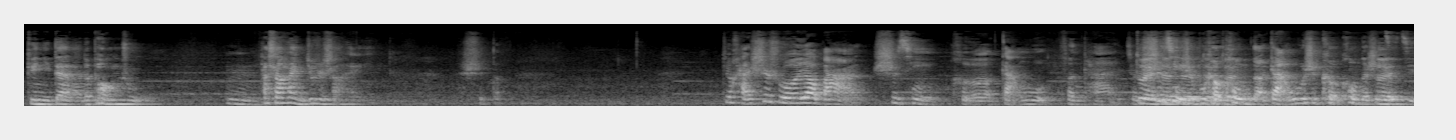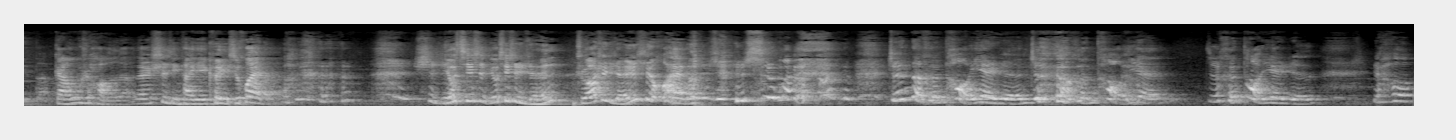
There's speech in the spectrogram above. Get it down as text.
给你带来的帮助，嗯，他伤害你就是伤害你。是的，就还是说要把事情和感悟分开，就对对事情是不可控的，感悟是可控的，是自己的，感悟是好的，但是事情它也可以是坏的，是尤。其是尤其是人，主要是人是坏的。人是坏的？真的很讨厌人，真的很讨厌，就很讨厌人。然后，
